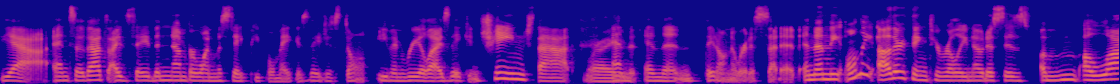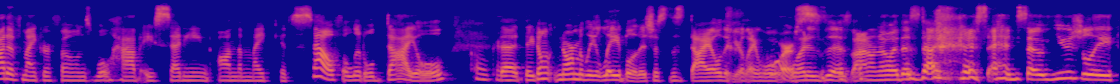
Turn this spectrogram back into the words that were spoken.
yeah. And so that's, I'd say, the number one mistake people make is they just don't even realize they can change that. right. And, and then they don't know where to set it. And then the only other thing to really notice is um, a lot of microphones will have a setting on the mic itself, a little dial okay. that they don't normally label it. It's just this dial that you're like, well, what is this? I don't know what this does. and so usually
